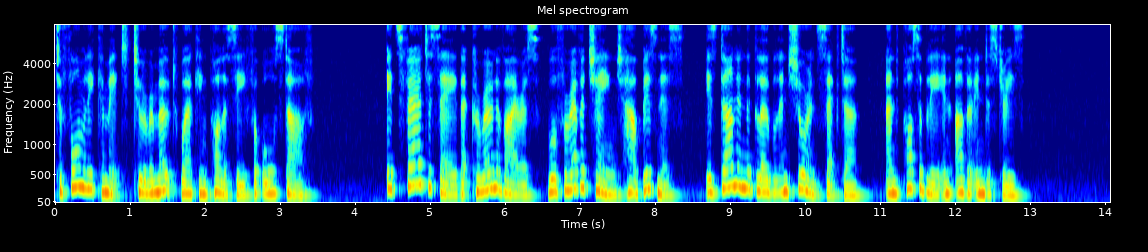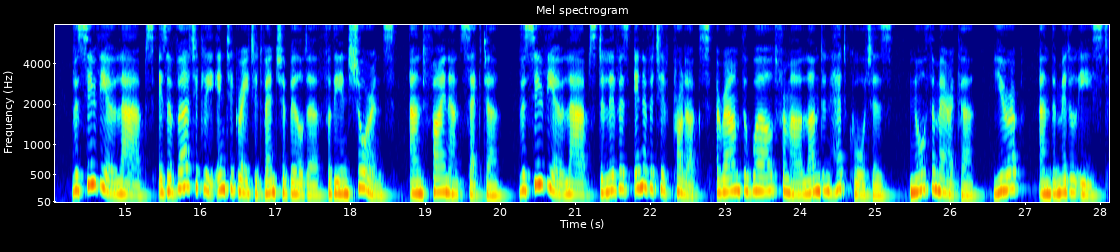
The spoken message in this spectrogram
to formally commit to a remote working policy for all staff. It's fair to say that coronavirus will forever change how business is done in the global insurance sector and possibly in other industries. Vesuvio Labs is a vertically integrated venture builder for the insurance and finance sector. Vesuvio Labs delivers innovative products around the world from our London headquarters, North America, Europe, and the Middle East.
